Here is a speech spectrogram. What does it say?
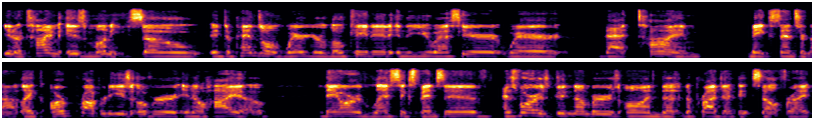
you know, time is money. So it depends on where you're located in the US here, where that time makes sense or not. Like our properties over in Ohio, they are less expensive as far as good numbers on the the project itself, right?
